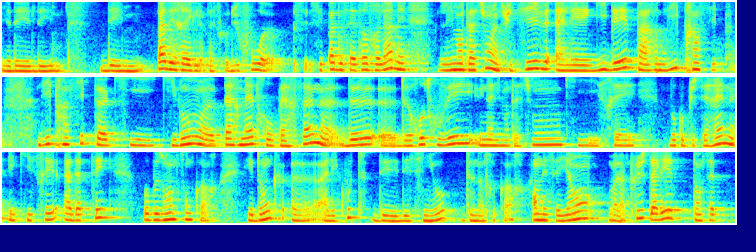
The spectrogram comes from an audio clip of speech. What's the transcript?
y a des, des, Pas des règles, parce que du coup, euh, c'est pas de cet ordre-là, mais l'alimentation intuitive, elle est guidée par dix principes. Dix principes qui, qui vont permettre aux personnes de, de retrouver une alimentation qui serait beaucoup plus sereine et qui serait adaptée aux besoins de son corps et donc euh, à l'écoute des, des, signaux de notre corps en essayant voilà plus d'aller dans cette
